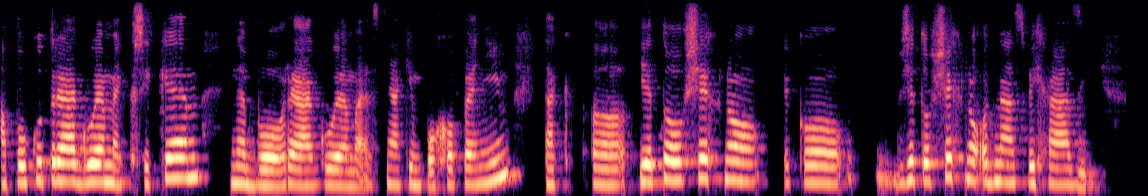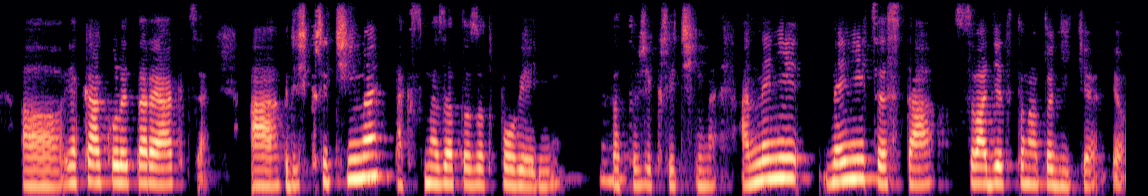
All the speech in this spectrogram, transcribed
A pokud reagujeme křikem nebo reagujeme s nějakým pochopením, tak uh, je to všechno, jako, že to všechno od nás vychází. Uh, jakákoliv ta reakce. A když křičíme, tak jsme za to zodpovědní, mm. za to, že křičíme. A není, není cesta svadět to na to dítě. Jo.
